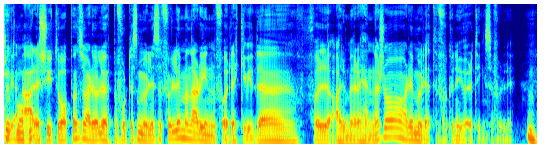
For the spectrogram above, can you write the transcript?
skytevåpen? Er det skytevåpen, så er det jo å løpe fortest mulig, selvfølgelig. Men er du innenfor rekkevidde for armer og hender, så er det muligheter for å kunne gjøre ting, selvfølgelig. Mm.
